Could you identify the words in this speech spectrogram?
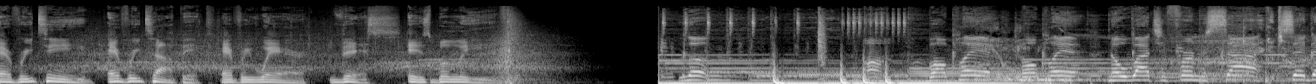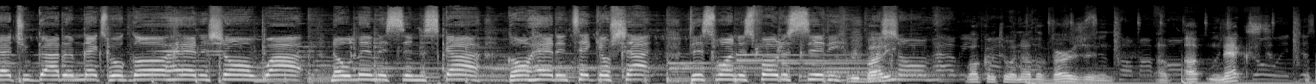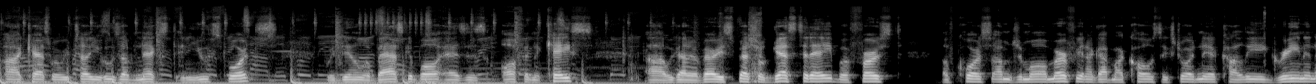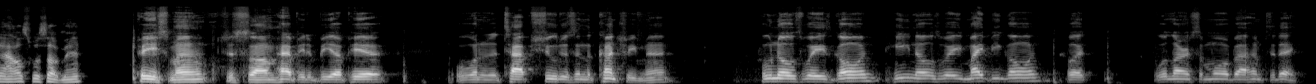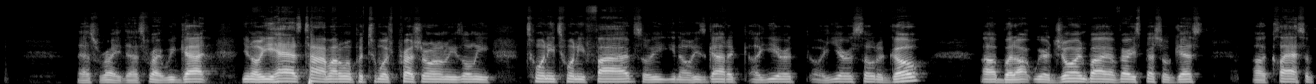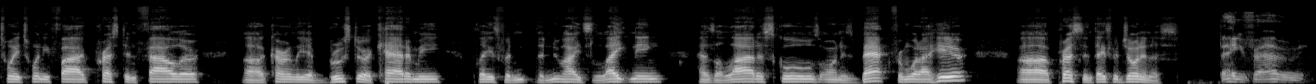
Every team, every topic, everywhere. This is Bleav. Look, uh, ball player, ball player, no watching from the side. Said that you got him next, well go ahead and show him why. No limits in the sky, go ahead and take your shot. This one is for the city. Everybody, Let's show 'em how we welcome to another version of Up Next, the podcast where we tell you who's up next in youth sports. We're dealing with basketball, as is often the case. Uh, we got a very special guest today, but first, of course, I'm Jamal Murphy, and I got my co-host extraordinaire Khalid Green in the house. What's up, man? Peace, man. Just um happy to be up here with one of the top shooters in the country, man. Who knows where he's going? He knows where he might be going, but we'll learn some more about him today. That's right. That's right. We got, you know, he has time. I don't want to put too much pressure on him. He's only 20, 25. So he, you know, he's got a, a year or a year or so to go. Uh, but uh, we're joined by a very special guest, uh, class of 2025, Preston Fowler, uh, currently at Brewster Academy, plays for the New Heights Lightning, has a lot of schools on his back, from what I hear. Uh, Preston, thanks for joining us. Thank you for having me.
